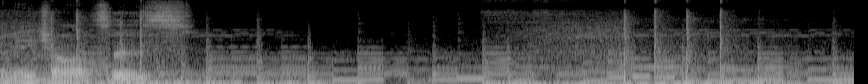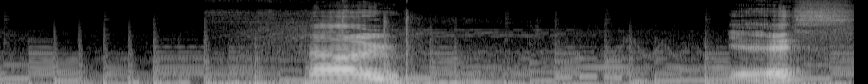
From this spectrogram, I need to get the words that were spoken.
Many chances? No. Yes.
